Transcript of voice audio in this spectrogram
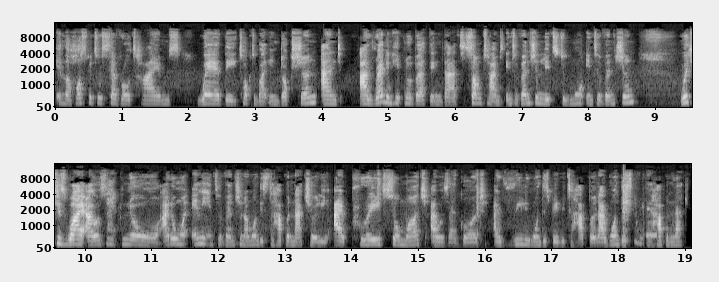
in the hospital several times where they talked about induction. And I read in hypnobirthing that sometimes intervention leads to more intervention, which is why I was like, no, I don't want any intervention. I want this to happen naturally. I prayed so much. I was like, God, I really want this baby to happen. I want this to happen naturally.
